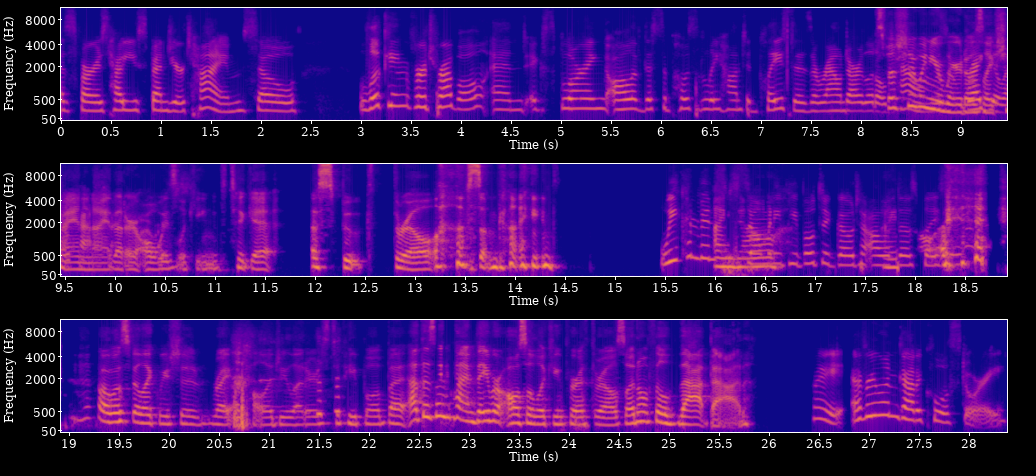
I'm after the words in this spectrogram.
as far as how you spend your time so looking for trouble and exploring all of the supposedly haunted places around our little Especially when you're weirdos like Cheyenne and I that are always looking to get a spook thrill of some kind. we convinced so many people to go to all I of those know. places I almost feel like we should write apology letters to people, but at the same time, they were also looking for a thrill, so I don't feel that bad. Right. Everyone got a cool story.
